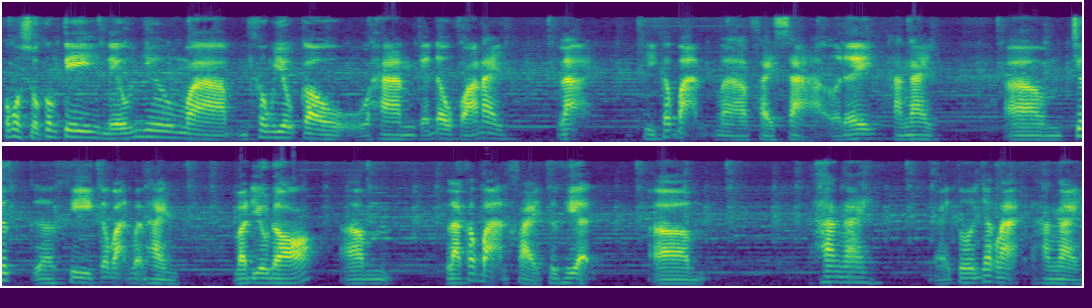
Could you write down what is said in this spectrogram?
có một số công ty nếu như mà không yêu cầu hàn cái đầu khóa này lại thì các bạn mà phải xả ở đây hàng ngày à, trước ờ, khi các bạn vận hành. Và điều đó à, là các bạn phải thực hiện à, hàng ngày. Đấy, tôi nhắc lại hàng ngày.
